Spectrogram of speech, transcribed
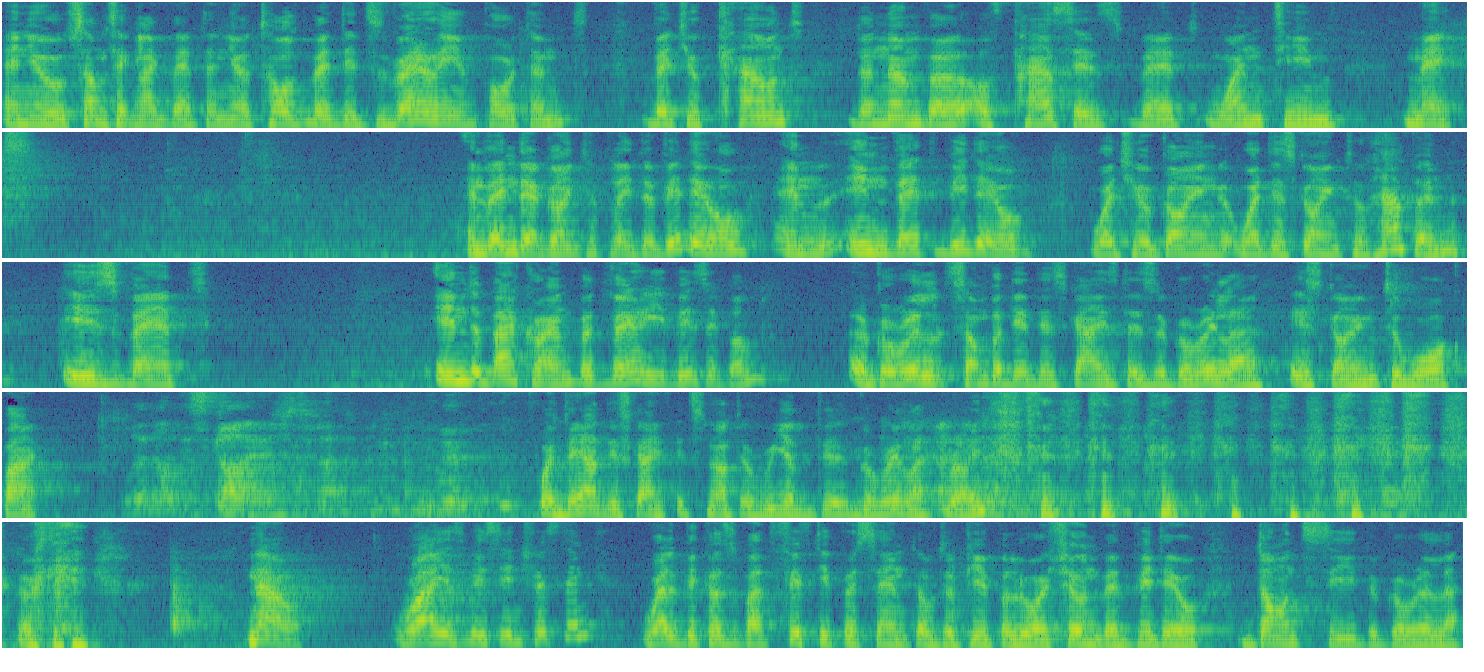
and you something like that, and you're told that it's very important that you count the number of passes that one team makes. And then they're going to play the video, and in that video, what you're going, what is going to happen is that in the background, but very visible, a gorilla, somebody disguised as a gorilla is going to walk by. Well, they're not disguised. well, they are disguised. It's not a real gorilla, right? okay. Now, why is this interesting? Well, because about 50% of the people who are shown that video don't see the gorilla.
